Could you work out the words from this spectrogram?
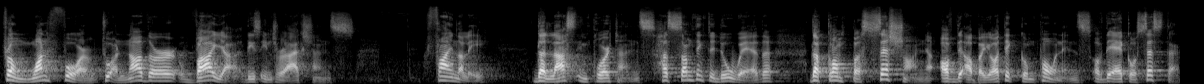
from one form to another via these interactions. Finally, the last importance has something to do with the composition of the abiotic components of the ecosystem.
